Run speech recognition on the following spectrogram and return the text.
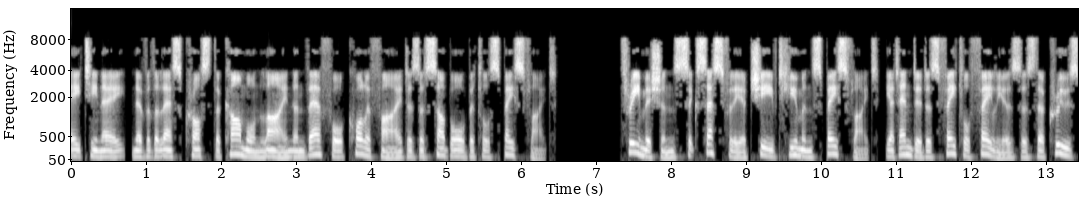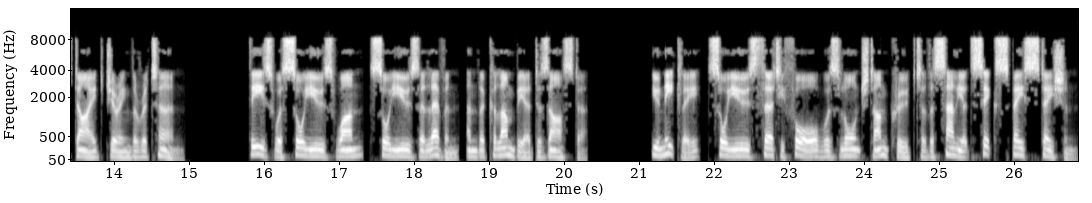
18A, nevertheless crossed the Kármán line and therefore qualified as a suborbital spaceflight. Three missions successfully achieved human spaceflight, yet ended as fatal failures as their crews died during the return. These were Soyuz 1, Soyuz 11, and the Columbia disaster. Uniquely, Soyuz 34 was launched uncrewed to the Salyut 6 space station,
